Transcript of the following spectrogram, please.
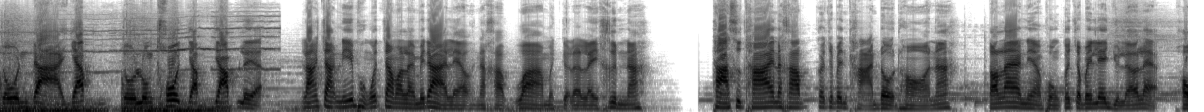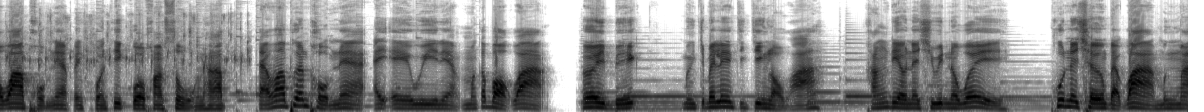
โดนด่ายับ โดนลงโทษยับยับเลยอะหลังจากนี้ผมก็จำอะไรไม่ได้แล้วนะครับ ว่ามันเกิดอะไรขึ้นนะ ฐานสุดท้ายนะครับ ก็จะเป็นฐานโดดหอนะ ตอนแรกเนี่ยผมก็จะไปเล่นอยู่แล้วแหละ เพราะว่าผมเนี่ยเป็นคนที่กลัวความสูงนะครับ แต่ว่าเพื่อนผมเนี่ยไอเอวีเนี่ยมันก็บอกว่า เฮ้ยบิ๊กมึงจะไม่เล่นจริงๆหรอวะ ครั้งเดียวในชีวิตนะเว้ย พูดในเชิงแบบว่ามึงมา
